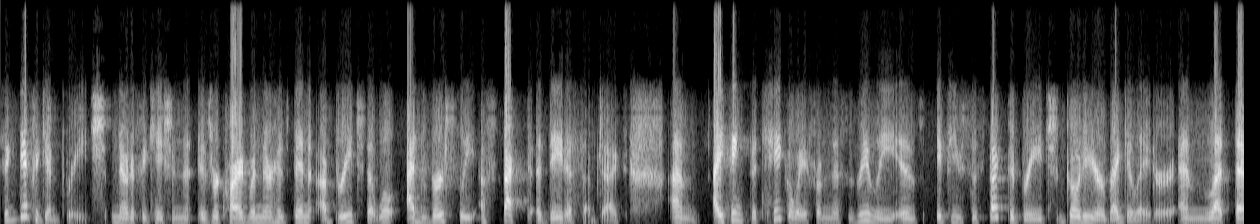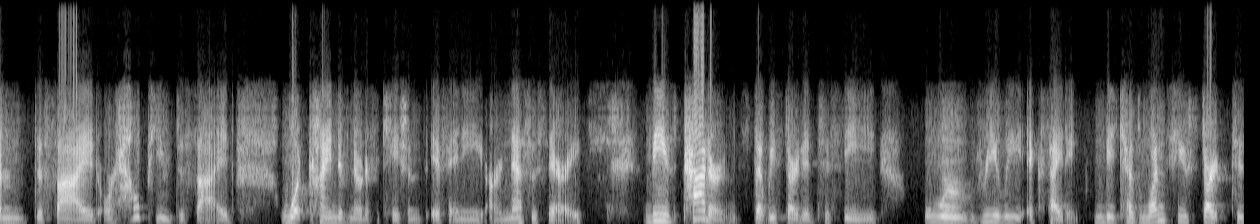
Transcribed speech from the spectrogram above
significant breach. Notification is required when there has been a breach that will adversely affect a data subject. Um, I think the takeaway from this really is if you suspect a breach, go to your regulator and let them decide or help you decide what kind of notifications, if any, are necessary. These patterns that we started to see were really exciting because once you start to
